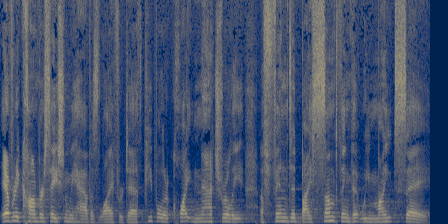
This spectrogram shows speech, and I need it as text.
Every conversation we have is life or death. People are quite naturally offended by something that we might say.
